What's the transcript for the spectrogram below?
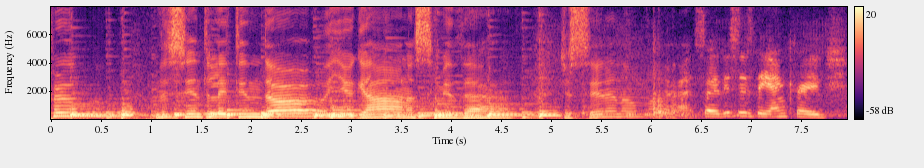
Through the scintillating door, you're gonna see me there, just sitting on my. Alright, so this is the Anchorage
